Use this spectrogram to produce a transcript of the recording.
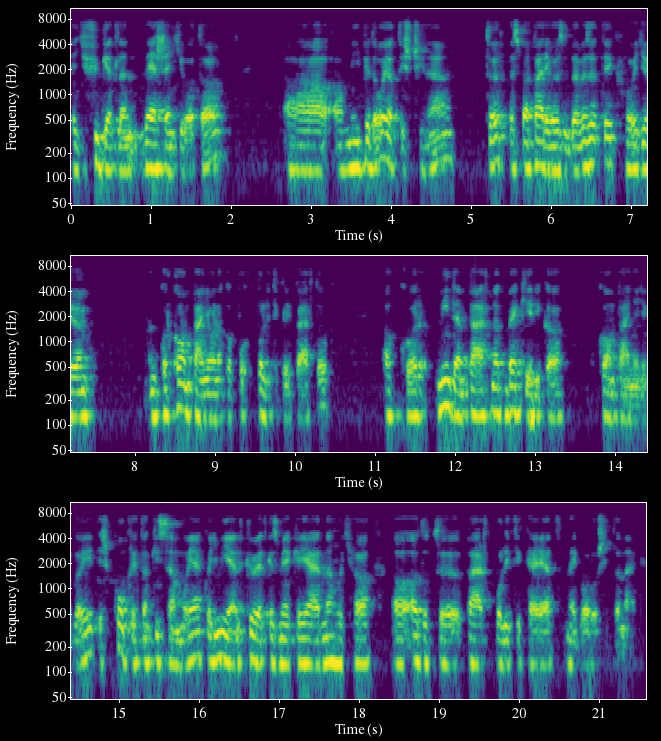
egy független versenyhivatal, a, ami például olyat is csinál, ezt már pár évvel ezelőtt bevezették, hogy amikor kampányolnak a politikai pártok, akkor minden pártnak bekérik a kampányanyagait, és konkrétan kiszámolják, hogy milyen következményekkel járna, hogyha a adott párt politikáját megvalósítanák.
